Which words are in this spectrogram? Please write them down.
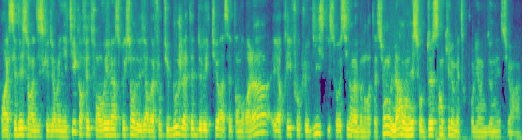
pour accéder sur un disque dur magnétique, en fait, il faut envoyer l'instruction de dire, il bah, faut que tu bouges la tête de lecture à cet endroit-là, et après, il faut que le disque soit aussi dans la bonne rotation. Là, on est sur 200 km pour lire une donnée sur un,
